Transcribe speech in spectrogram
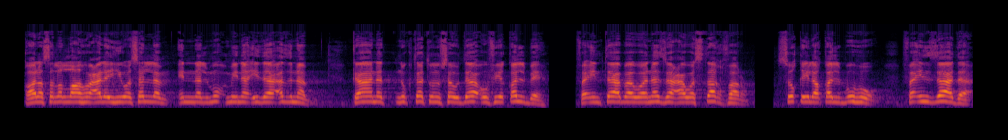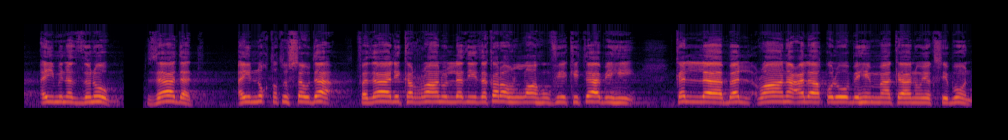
قال صلى الله عليه وسلم إن المؤمن إذا أذنب كانت نكتة سوداء في قلبه فإن تاب ونزع واستغفر سقل قلبه فإن زاد أي من الذنوب زادت أي النقطة السوداء. فذلك الران الذي ذكره الله في كتابه كلا بل ران على قلوبهم ما كانوا يكسبون.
